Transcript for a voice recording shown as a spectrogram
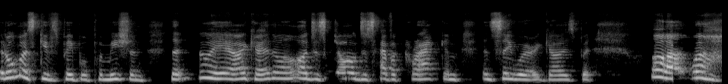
it almost gives people permission that oh yeah okay, I'll just I'll just have a crack and and see where it goes. But right, well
